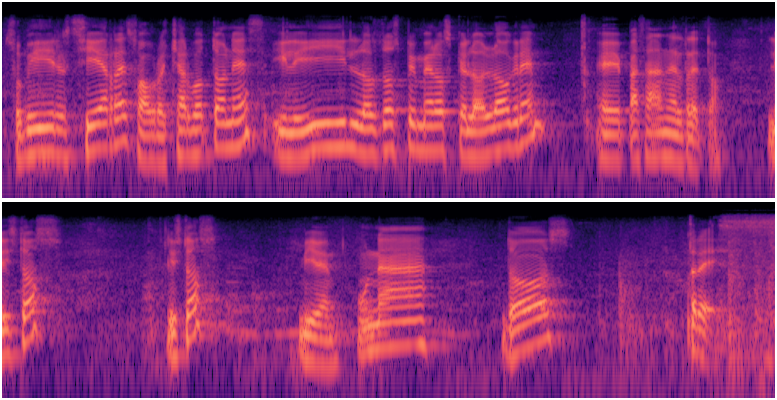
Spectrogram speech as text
subir cierres o abrochar botones y, los dos primeros que lo logren eh, pasarán el reto. ¿Listos? ¿Listos? Bien, una, dos, tres.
